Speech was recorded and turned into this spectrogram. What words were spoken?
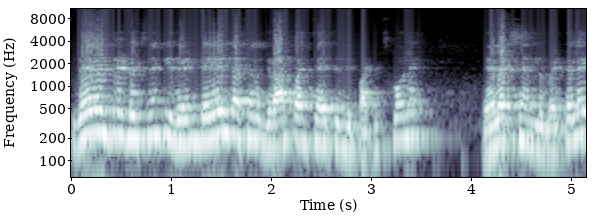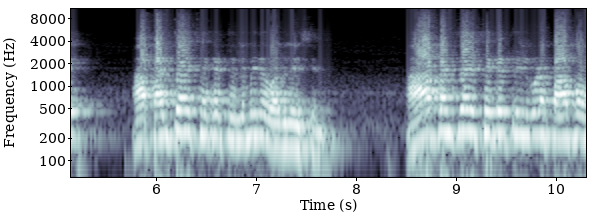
రేవంత్ రెడ్డి వచ్చినాక రెండేళ్ళు అసలు గ్రామ పంచాయతీల్ని పట్టించుకోలే ఎలక్షన్లు పెట్టలే ఆ పంచాయత్ సెక్రటరీల మీద వదిలేసింది. ఆ పంచాయత్ సెక్రటరీలు కూడా పాపం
